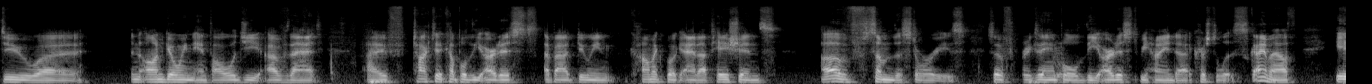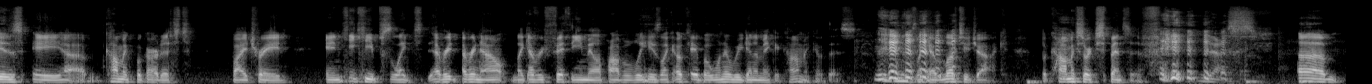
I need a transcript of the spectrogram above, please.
do uh, an ongoing anthology of that. I've talked to a couple of the artists about doing comic book adaptations of some of the stories. So, for example, the artist behind uh, Crystal Skymouth is a uh, comic book artist by trade, and he keeps like every every now like every fifth email probably he's like, okay, but when are we gonna make a comic of this? It's like I would love to, Jack, but comics are expensive. yes. Um,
